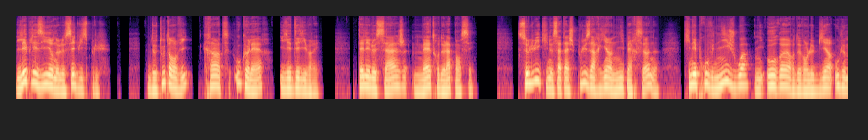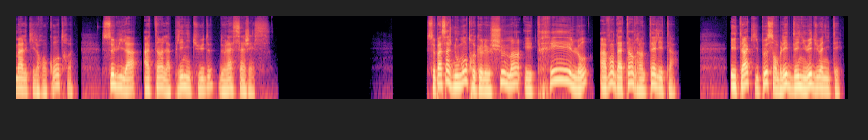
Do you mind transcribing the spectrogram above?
les plaisirs ne le séduisent plus. De toute envie, crainte ou colère, il est délivré. Tel est le sage, maître de la pensée. Celui qui ne s'attache plus à rien ni personne, qui n'éprouve ni joie ni horreur devant le bien ou le mal qu'il rencontre, celui-là atteint la plénitude de la sagesse. Ce passage nous montre que le chemin est très long avant d'atteindre un tel état. État qui peut sembler dénué d'humanité.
